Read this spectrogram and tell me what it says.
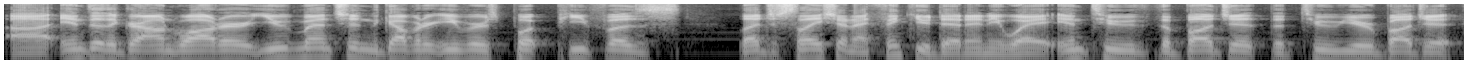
uh, into the groundwater. You mentioned Governor Evers put PFAS legislation. I think you did anyway into the budget, the two-year budget.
